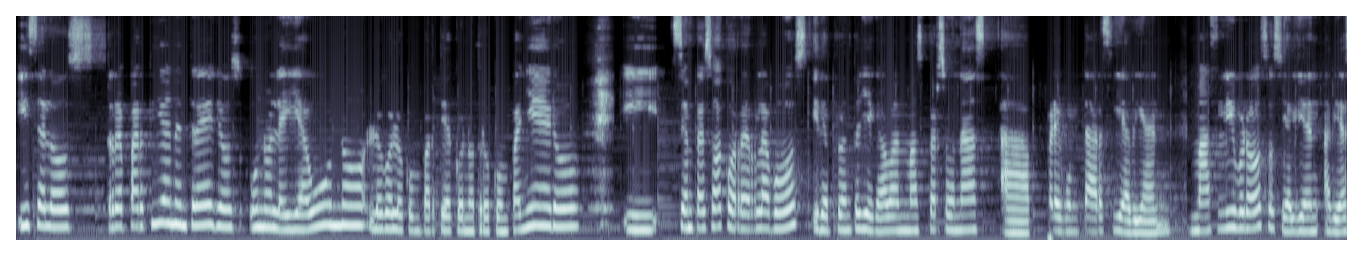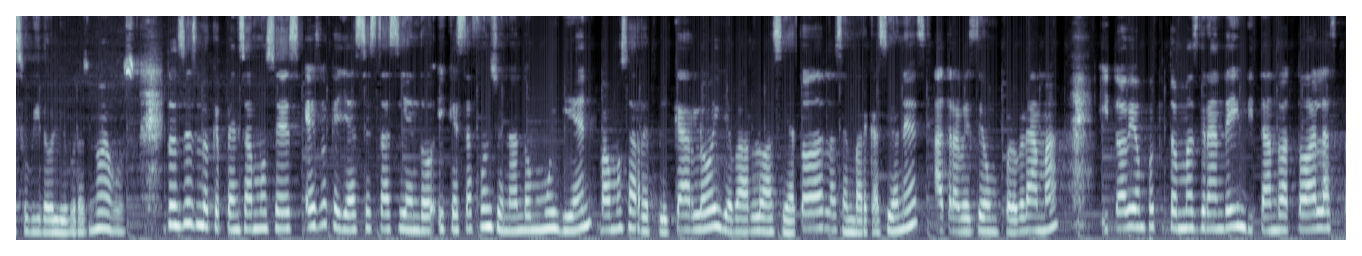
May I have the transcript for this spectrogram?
y se los repartían entre ellos. Uno leía uno, luego lo compartía con otro compañero y se empezó a correr la voz y de pronto llegaban más personas a preguntar si habían más libros o si alguien había subido libros nuevos. Entonces lo que pensamos es, es lo que ya se está haciendo y que está funcionando muy bien, vamos a replicarlo y llevarlo hacia todas las embarcaciones a través de un programa y todavía un poquito más grande invitando a todas las personas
